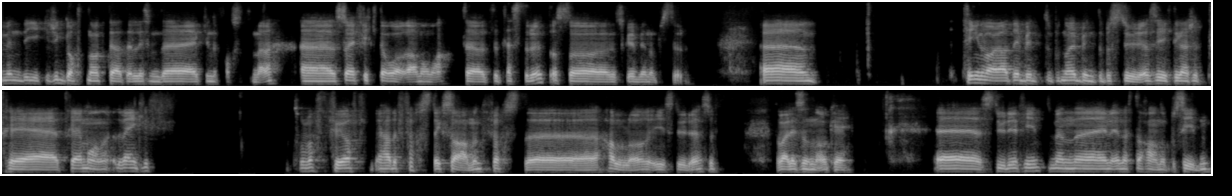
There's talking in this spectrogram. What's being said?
men det gikk ikke godt nok til at jeg, liksom, det, jeg kunne fortsette med det. Så jeg fikk det året av mamma til, til, å teste det ut, og så skulle jeg begynne på studiet. Tingen var jo at jeg begynte, når jeg begynte på studiet, så gikk det kanskje tre, tre måneder. Det var egentlig jeg tror det var før jeg hadde første eksamen, første halvår i studiet. Så det var litt sånn OK. studiet er fint, men jeg er nødt til å ha noe på siden.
